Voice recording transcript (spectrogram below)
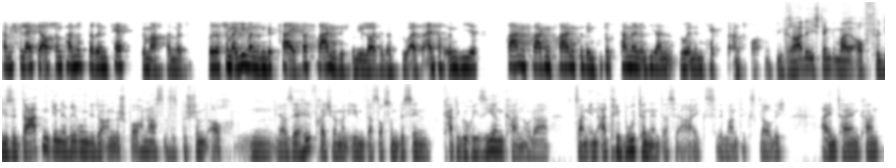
habe ich vielleicht ja auch schon ein paar Nutzerinnen Tests gemacht damit oder das schon mal jemandem gezeigt. Was fragen sich so die Leute dazu? Also einfach irgendwie Fragen, Fragen, Fragen zu dem Produkt sammeln und die dann so in dem Text beantworten. Gerade, ich denke mal, auch für diese Datengenerierung, die du angesprochen hast, ist es bestimmt auch hm, ja, sehr hilfreich, wenn man eben das auch so ein bisschen kategorisieren kann oder sozusagen in Attribute nennt das ja AX Semantics, glaube ich, einteilen kann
